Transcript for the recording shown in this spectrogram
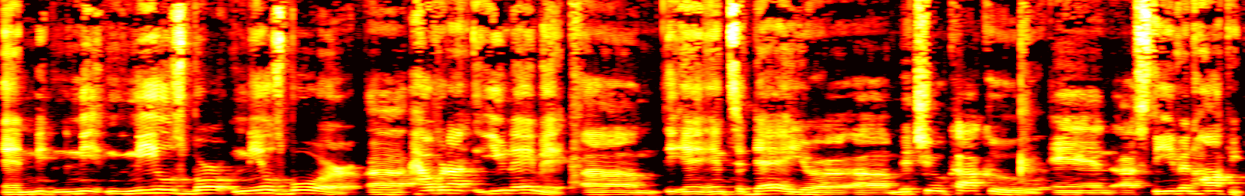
and Niels Bohr, Niels Bohr, uh, you name it. Um, and, and, today you're uh, Michio Kaku and uh, Stephen Hawking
